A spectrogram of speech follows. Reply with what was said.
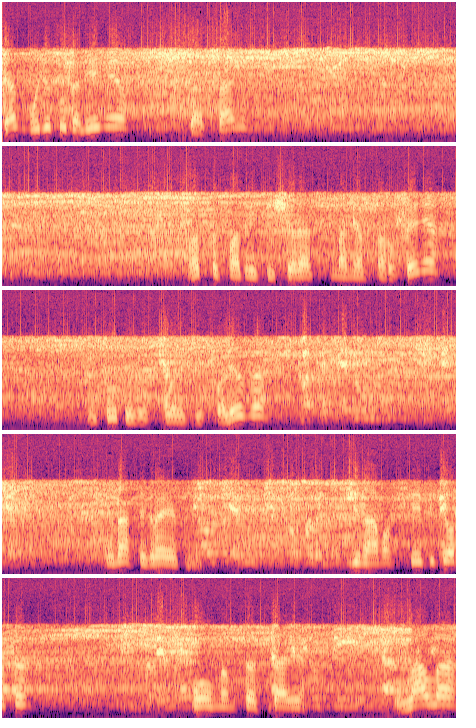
Сейчас будет удаление в. Вот посмотрите еще раз момент нарушения. И тут уже спорить бесполезно. У нас играет динамовская пятерка в полном составе. Лала.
